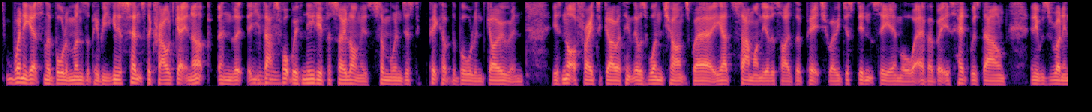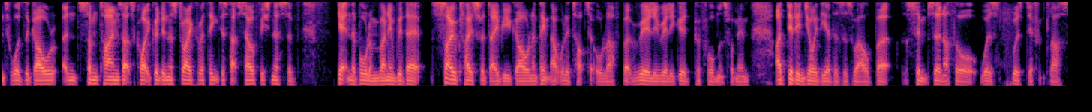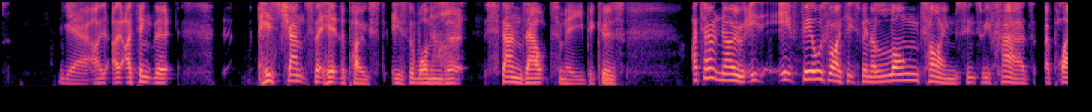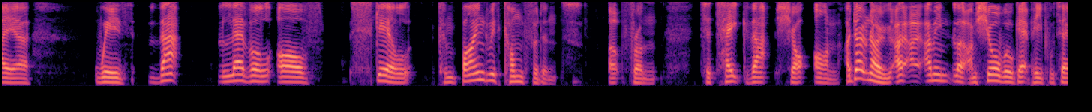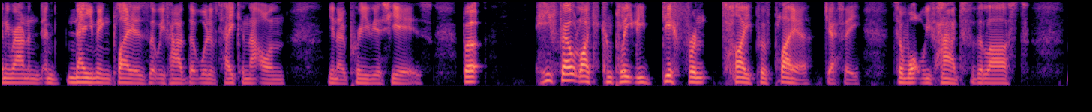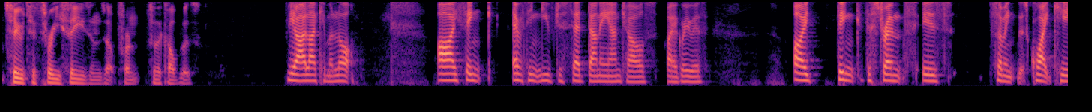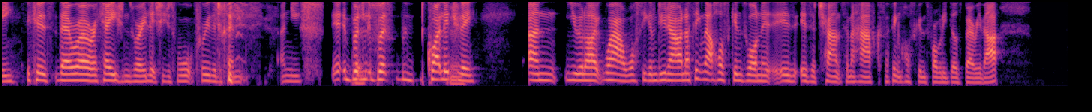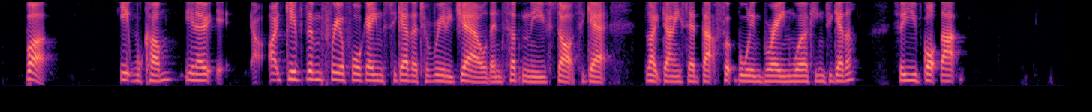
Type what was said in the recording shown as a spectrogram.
when he gets on the ball and runs at people, you can just sense the crowd getting up, and that mm-hmm. that's what we've needed for so long is someone just to pick up the ball and go. And he's not afraid to go. I think there was one chance where he had Sam on the other side of the pitch where he just didn't see him or whatever, but his head was down and he was running towards the goal. And sometimes that's quite good in a striker. I think just that selfishness of getting the ball and running with it so close for a debut goal. And I think that would have topped it all off. But really, really good performance from him. I did enjoy the others as well, but Simpson I thought was was different class. Yeah, I, I, I think that his chance that hit the post is the one that stands out to me hmm. because I don't know. It, it feels like it's been a long time since we've had a player with that level of skill combined with confidence up front to take that shot on. I don't know. I, I, I mean, look, I'm sure we'll get people turning around and, and, naming players that we've had that would have taken that on, you know, previous years. But he felt like a completely different type of player, Jefé, to what we've had for the last two to three seasons up front for the Cobblers. Yeah, I like him a lot. I think everything you've just said, Danny and Charles, I agree with. I think the strength is something that's quite key because there were occasions where he literally just walked through the defense and you but yeah. but quite literally yeah. and you were like wow what's he going to do now and i think that hoskins one is is a chance and a half because i think hoskins probably does bury that but it will come you know i give them three or four games together to really gel then suddenly you start to get like danny said that footballing brain working together so you've got that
